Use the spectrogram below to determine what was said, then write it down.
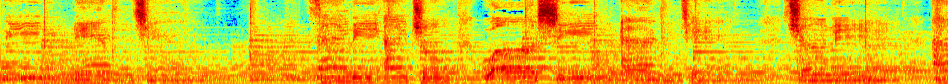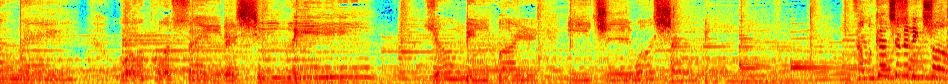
你面前，在你爱中我心甘甜，求你安慰。破碎的心灵，用你话语医治我生命。让我们更深的领受，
